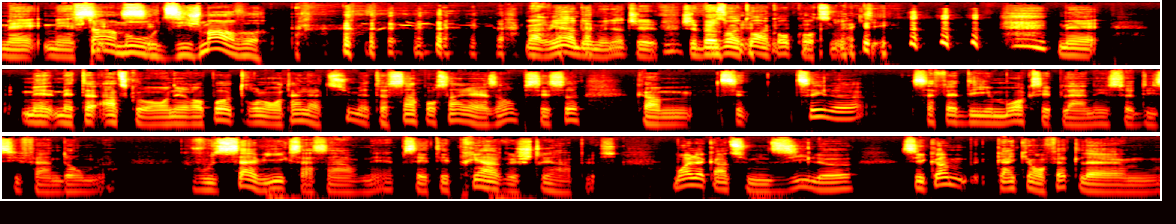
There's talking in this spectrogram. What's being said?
Mais, mais je t'en maudis, je m'en vais. ben, reviens en deux minutes, j'ai besoin de toi encore pour continuer. mais mais, mais en tout cas, on n'ira pas trop longtemps là-dessus, mais tu as 100% raison. Puis c'est ça, comme, tu sais, là, ça fait des mois que c'est plané, ce DC Fandom. Là. Vous saviez que ça s'en venait, puis ça a été préenregistré en plus. Moi, là, quand tu me dis, là, c'est comme quand ils ont fait le.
